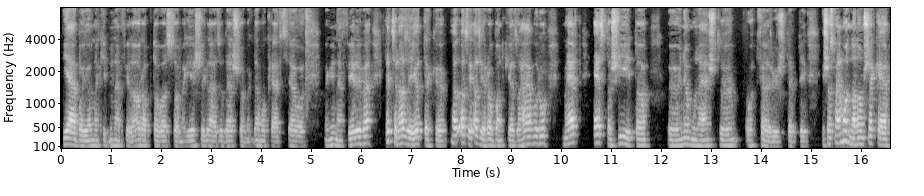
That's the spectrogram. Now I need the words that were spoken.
hiába jönnek itt mindenféle arab tavasszal, meg éjséglázadással, meg demokráciával, meg mindenfélevel. Egyszerűen azért jöttek, azért, azért robbant ki ez a háború, mert ezt a síita nyomulást ott felerősítették. És azt már mondanom se kell,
